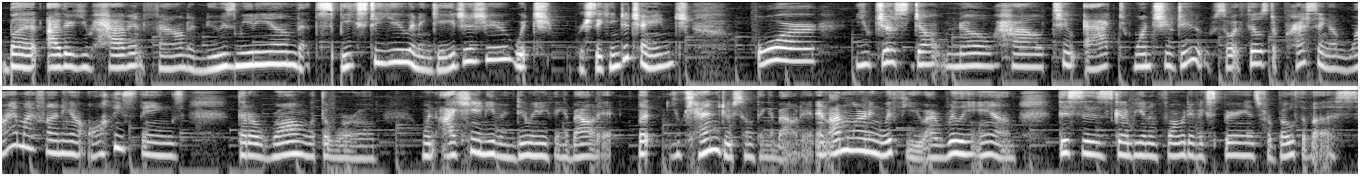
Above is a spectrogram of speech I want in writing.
But either you haven't found a news medium that speaks to you and engages you, which we're seeking to change, or you just don't know how to act once you do. So it feels depressing of why am I finding out all these things that are wrong with the world when I can't even do anything about it? But you can do something about it. And I'm learning with you. I really am. This is going to be an informative experience for both of us.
